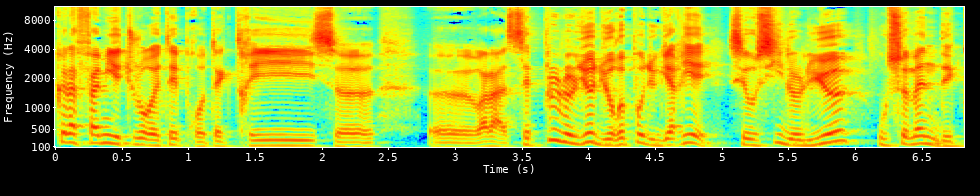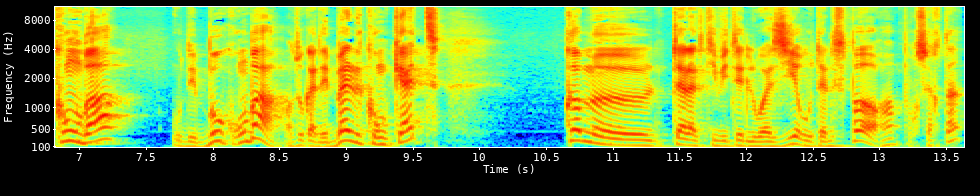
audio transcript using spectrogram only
Que la famille ait toujours été protectrice, euh, euh, voilà, c'est plus le lieu du repos du guerrier, c'est aussi le lieu où se mènent des combats, ou des beaux combats, en tout cas des belles conquêtes, comme euh, telle activité de loisir ou tel sport, hein, pour certains,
